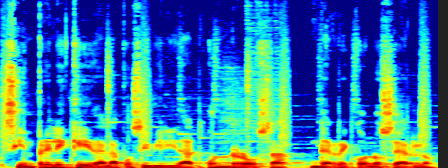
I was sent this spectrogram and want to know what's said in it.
siempre le queda la posibilidad honrosa de reconocerlo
